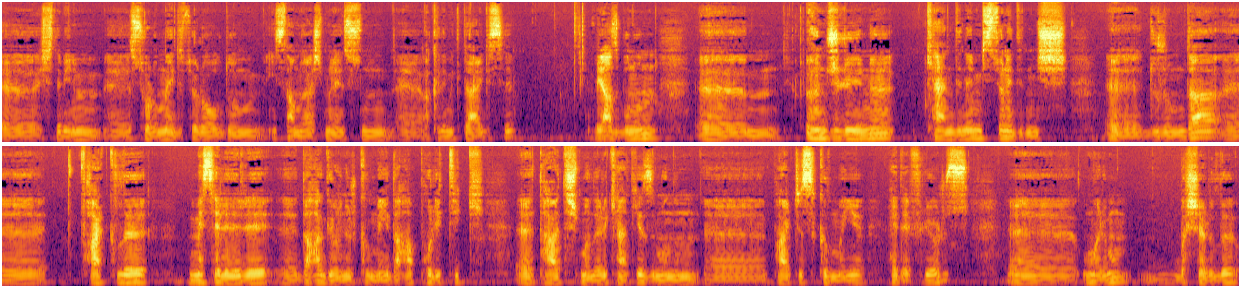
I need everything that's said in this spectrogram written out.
e, işte benim e, sorumlu editörü olduğum İstanbul Araştırma Enstitüsü'nün e, akademik dergisi biraz bunun e, öncülüğünü kendine misyon edilmiş e, durumda e, farklı meseleleri e, daha görünür kılmayı, daha politik e, tartışmaları kent yazımının e, parçası kılmayı hedefliyoruz. E, umarım başarılı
